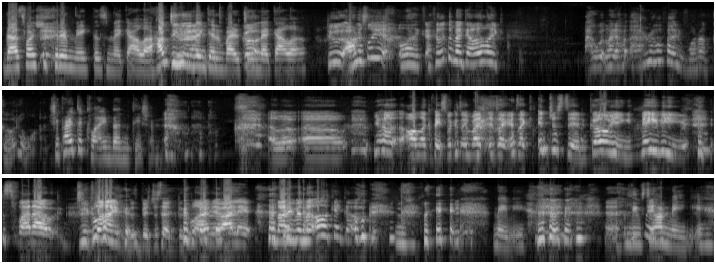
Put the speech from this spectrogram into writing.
That's why she couldn't make this Met Gala. How do you You're even get invited to the Met Gala? Dude, honestly, like I feel like the Met Gala, like I would like I don't know if I'd want to go to one. She probably declined the invitation. Hello, uh, you know, on like Facebook, it's, it's like it's like interested, going, maybe, just flat out decline. This bitch just said decline. Me vale. Not even the oh, okay, go. Maybe. Leaves you on maybe.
